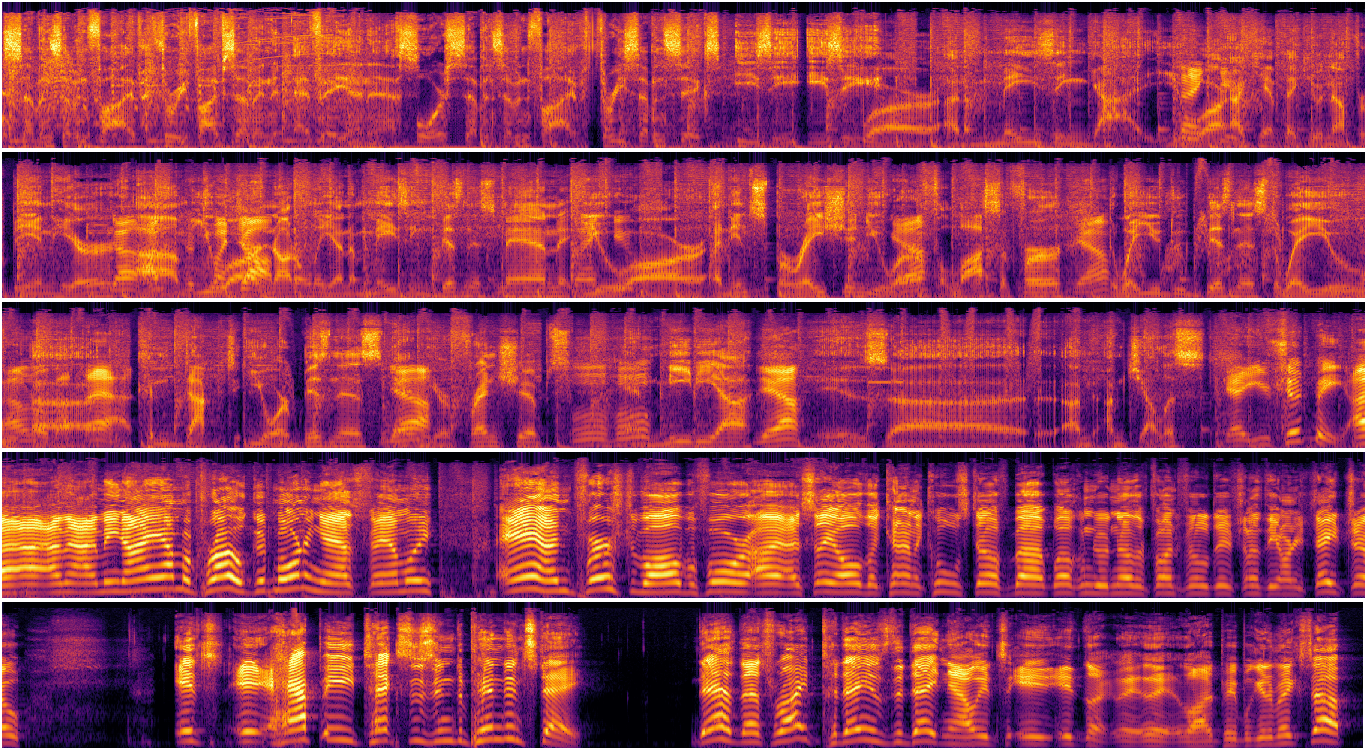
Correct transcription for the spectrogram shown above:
Call 775 357 FANS or 775 376 Easy Easy. You are an amazing guy. You Thank are. you. I can't thank you enough for being here. Um, No, I'm- you my are job. not only an amazing businessman, Thank you. are an inspiration. You are a philosopher. Yeah. The way you do business, the way you I don't know about uh, conduct your business Yeah. Mm-hmm. and your friendships and media Yeah. is. Uh, I'm, I'm jealous. Yeah, you should be. I, I, I mean- I mean, I am a pro. Good morning, ass family. And first of all, before I, I say all the kind of cool stuff about welcome to another fun-filled edition of the Arnie State Show, it's it, happy Texas Independence Day. Yeah, that's right. Today is the date. Now it's it, it look, a lot of people get it mixed up.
